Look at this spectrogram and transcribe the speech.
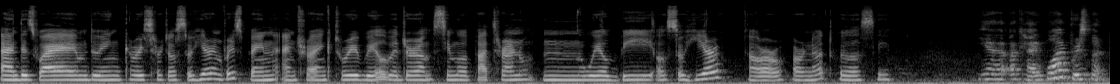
and that's why I am doing research also here in Brisbane. I'm trying to reveal whether a similar pattern mm, will be also here or or not. We will see. Yeah, okay. Why Brisbane?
